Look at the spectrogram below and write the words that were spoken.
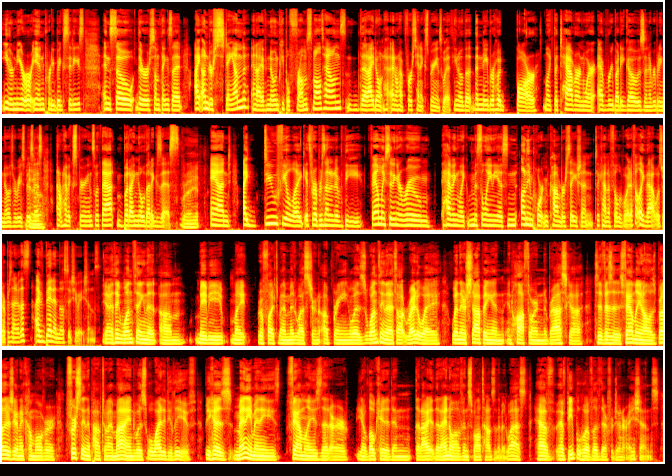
either near or in pretty big cities. And so there are some things that I understand and I have known people from small towns that I don't I don't have firsthand experience with. You know, the the neighborhood bar, like the tavern where everybody goes and everybody knows everybody's business. I don't have experience with that, but I know that exists. Right. And I do feel like it's representative of the family sitting in a room having like miscellaneous unimportant conversation to kind of fill the void. I felt like that was representative. That's I've been in those situations. Yeah, I think one thing that um, maybe might reflect my Midwestern upbringing was one thing that I thought right away when they're stopping in, in Hawthorne, Nebraska to visit his family and all his brothers are going to come over. The first thing that popped to my mind was, well, why did he leave? Because many, many families that are you know located in that I that I know of in small towns in the Midwest have have people who have lived there for generations,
